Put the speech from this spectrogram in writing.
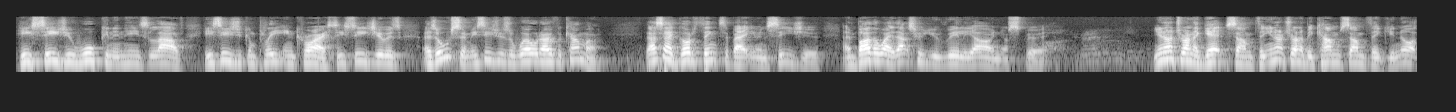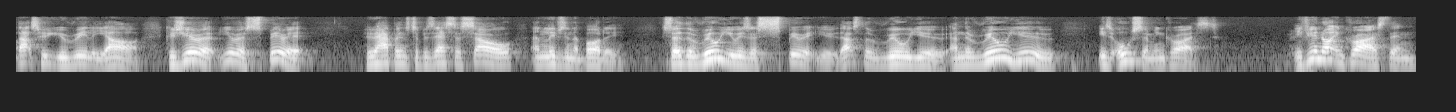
He sees you walking in his love. He sees you complete in Christ. He sees you as, as awesome. He sees you as a world overcomer. That's how God thinks about you and sees you. And by the way, that's who you really are in your spirit. You're not trying to get something. You're not trying to become something. You know what? That's who you really are. Because you're a, you're a spirit who happens to possess a soul and lives in a body. So the real you is a spirit you. That's the real you. And the real you is awesome in Christ. If you're not in Christ, then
